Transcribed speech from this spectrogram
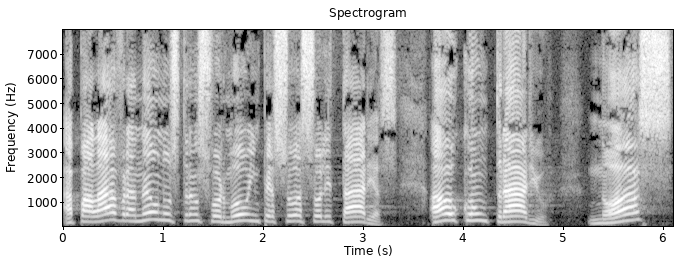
A palavra não nos transformou em pessoas solitárias. Ao contrário, nós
